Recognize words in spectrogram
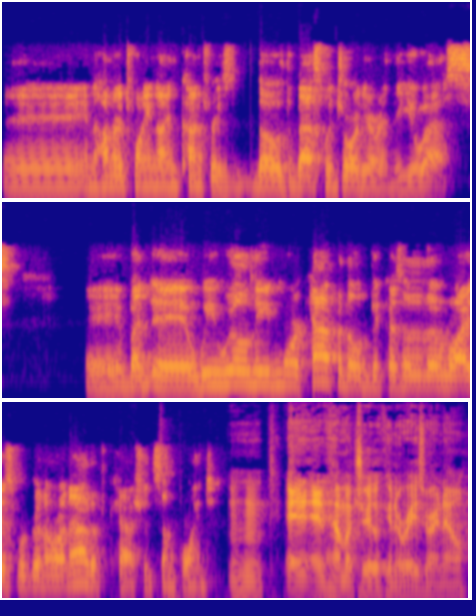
in 129 countries, though the vast majority are in the US. Uh, but uh, we will need more capital because otherwise we're going to run out of cash at some point. Mm-hmm. And, and how much are you looking to raise right now?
